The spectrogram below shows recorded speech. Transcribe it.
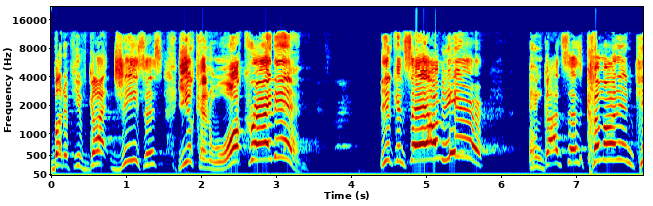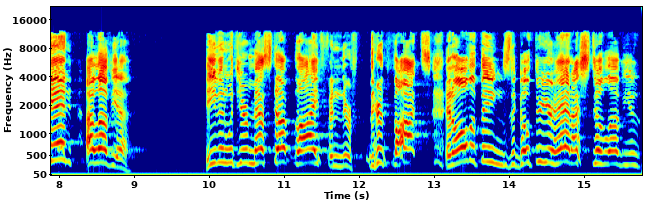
But if you've got Jesus, you can walk right in. You can say, I'm here. And God says, Come on in, kid. I love you. Even with your messed up life and your, your thoughts and all the things that go through your head, I still love you.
